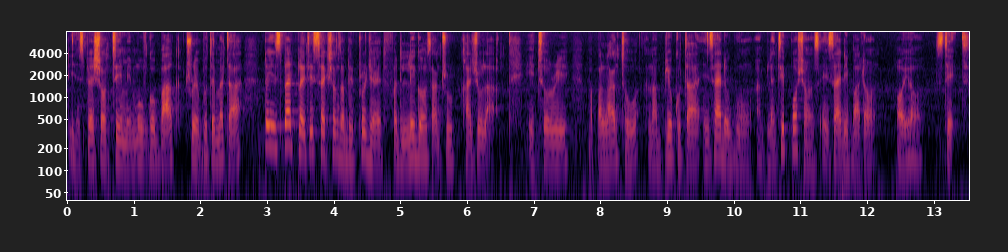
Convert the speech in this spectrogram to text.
The inspection team may move go back through Ebute-Metta to inspect plenty sections of the project for the Lagos and through Kajola, Itori, Papalanto and Abeokuta inside Ogun and plenty portions inside the Ibadan, Oyo State.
